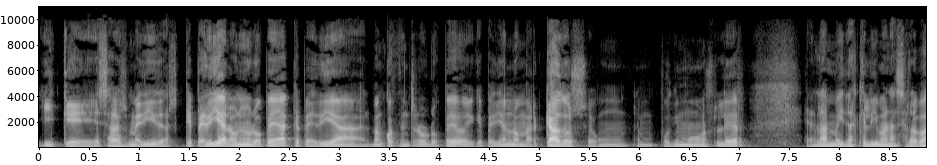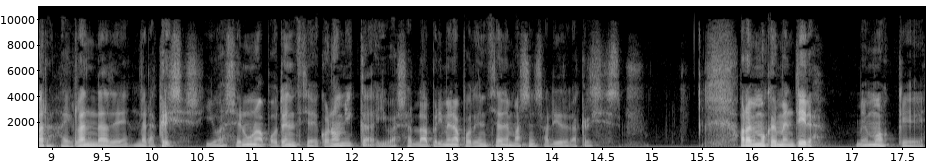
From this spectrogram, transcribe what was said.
y que esas medidas que pedía la Unión Europea, que pedía el Banco Central Europeo y que pedían los mercados, según pudimos leer, eran las medidas que le iban a salvar a Irlanda de, de la crisis. Iba a ser una potencia económica, iba a ser la primera potencia además en salir de la crisis. Ahora vemos que es mentira. Vemos que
